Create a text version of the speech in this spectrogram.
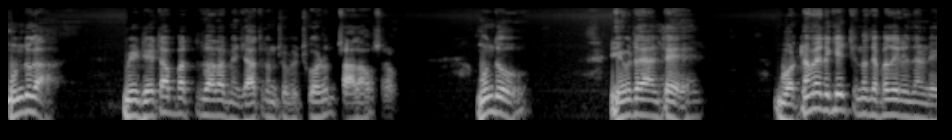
ముందుగా మీ డేట్ ఆఫ్ బర్త్ ద్వారా మీ జాతకం చూపించుకోవడం చాలా అవసరం. ముందు ఏమిటంటే బొట్న మీదకి చిన్న దెబ్బ తగిలిందండి.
